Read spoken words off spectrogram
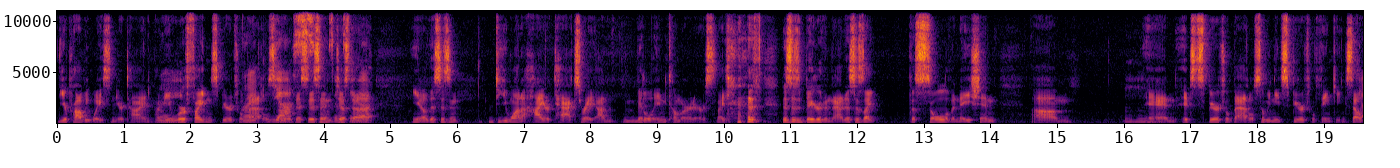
you're probably wasting your time. Right. I mean, we're fighting spiritual right. battles yes. here. This isn't just a, that. you know, this isn't. Do you want a higher tax rate on middle income earners? Like, this is bigger than that. This is like the soul of a nation. Um, mm-hmm. and it's spiritual battle. So we need spiritual thinking. So. Yeah.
